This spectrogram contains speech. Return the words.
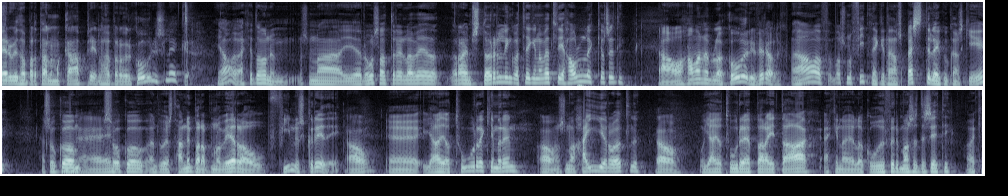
erum við þá bara að tala um að Gabriel hafi bara verið góður í þessu leika já, ekkert á honum. Svona, ég er ósáttur eiginlega við Ræm Störling var tekin að velli í hálfleik á City. Já, hann var nefnilega góður í fyrirháleik Já, það var svona fítn ekkert hans bestileiku kannski. En svo kom, svo kom en þú veist, hann er bara búin að vera á fínu skriði. Já, uh, Já, já, Túre kemur inn. Já. hann svona hægir á öllu. Já. Og já, Túre er bara í dag ekki nægilega góður fyrir Manchester City. Og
